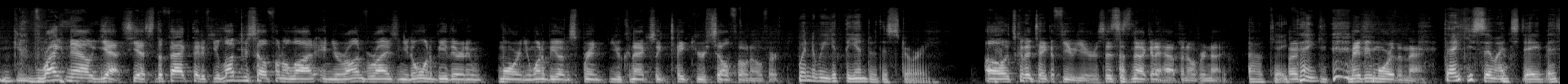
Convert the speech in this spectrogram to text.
Right now, yes, yes. The fact that if you love your cell phone a lot and you're on Verizon, you don't want to be there anymore, and you want to be on Sprint, you can actually take your cell phone over. When do we get the end of this story? Oh, it's going to take a few years. This is not going to happen overnight. Okay, Or thank you. Maybe more than that. Thank you so much, David.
